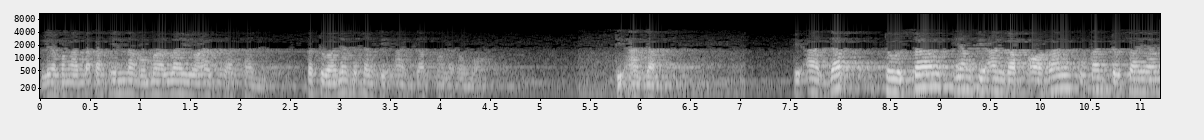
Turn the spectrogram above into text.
Beliau mengatakan innahuma la yu'adzaban. Keduanya sedang diadab oleh Allah. Diadab diadab dosa yang dianggap orang bukan dosa yang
